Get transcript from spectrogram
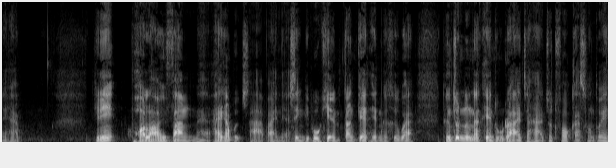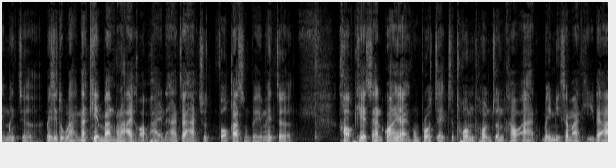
นะครับทีนี้พอเล่าให้ฟังนะให้คำปรึกษาไปเนี่ยสิ่งที่ผู้เขียนสังเกตเห็นก็คือว่า ถึงจุดหนึ่งนักเขียนทุกรายจะหาจุดโฟกัสของตัวเองไม่เจอ ไม่ใช่ทุกรายนักเขียนบางรายขออภัยนะฮะจะหาจุดโฟกัสของตัวเองไม่เจอ ขอบเขตแสนกว้างใหญ่ของโปรเจกต์จะท่วมท้นจนเขาอาจไม่มีสมาธิได้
